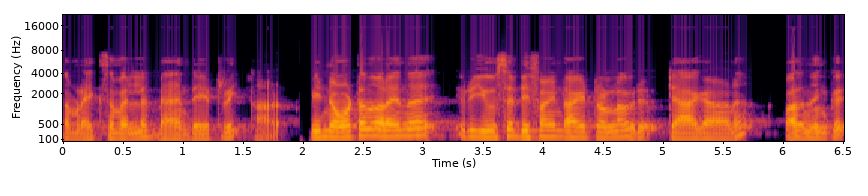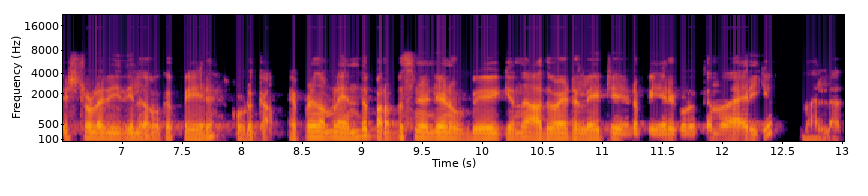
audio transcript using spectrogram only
നമ്മുടെ എക്സ് എം എല്ലിൽ മാൻഡേറ്ററി ആണ്. ഈ നോട്ട് എന്ന് പറയുന്നത് ഒരു യൂസർ ഡിഫൈൻഡ് ആയിട്ടുള്ള ഒരു ടാഗ് ആണ്. അപ്പോൾ അത് നിങ്ങൾക്ക് ഇഷ്ടമുള്ള രീതിയിൽ നമുക്ക് പേര് കൊടുക്കാം. എപ്പോഴും നമ്മൾ എന്ത് പർപ്പസിന് വേണ്ടിയാണ് ഉപയോഗിക്കുന്നത് അതുമായിട്ട് റിലേറ്റ് ചെയ്തിട്ട് പേര് കൊടുക്കുന്നതായിരിക്കും നല്ലത്.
